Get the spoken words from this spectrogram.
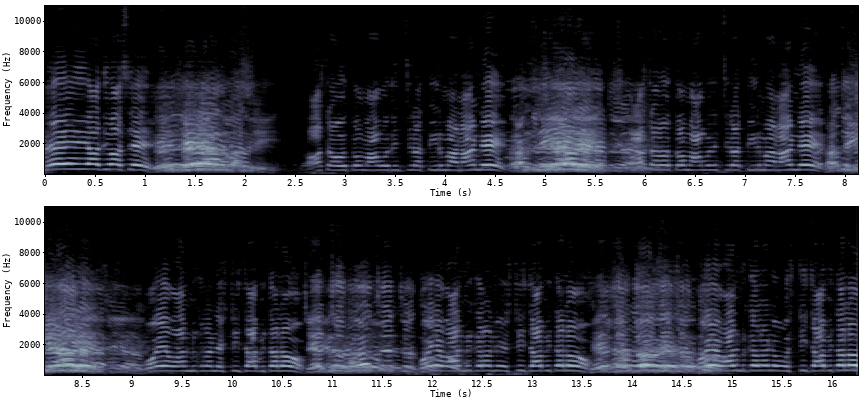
జై ఆదివాసీ. రాష్ట్ర ప్రభుత్వం ఆమోదించిన తీర్మానాన్ని రాష్ట్ర ప్రభుత్వం ఆమోదించిన తీర్మానాన్ని బోయ వాల్మీకులను ఎస్టీ జాబితాలో బోయ వాల్మీకులను ఎస్టీ జాబితాలో బోయ వాల్మీకులను ఎస్టీ జాబితాలో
